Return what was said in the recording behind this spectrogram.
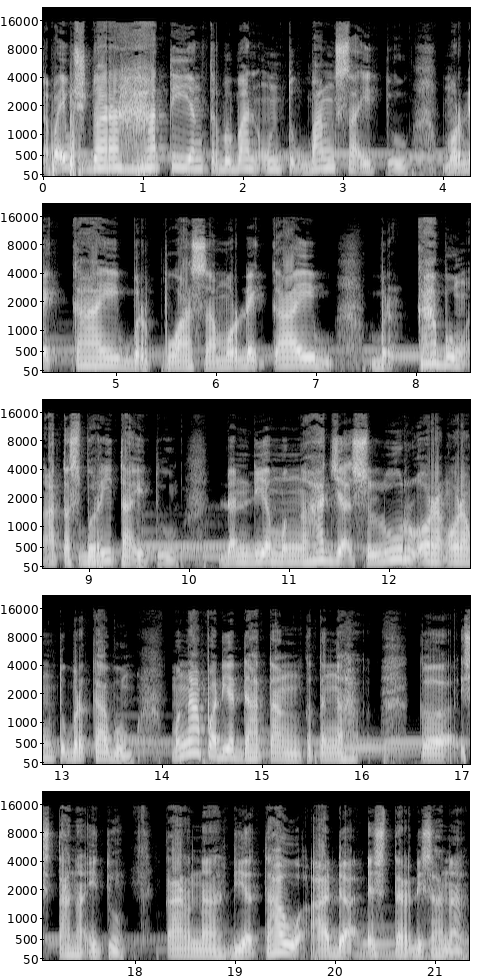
Bapak Ibu Saudara, hati yang terbeban untuk bangsa itu, Mordekai berpuasa, Mordekai berkabung atas berita itu dan dia mengajak seluruh orang-orang untuk berkabung. Mengapa dia datang ke tengah ke istana itu karena dia tahu ada Esther di sana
